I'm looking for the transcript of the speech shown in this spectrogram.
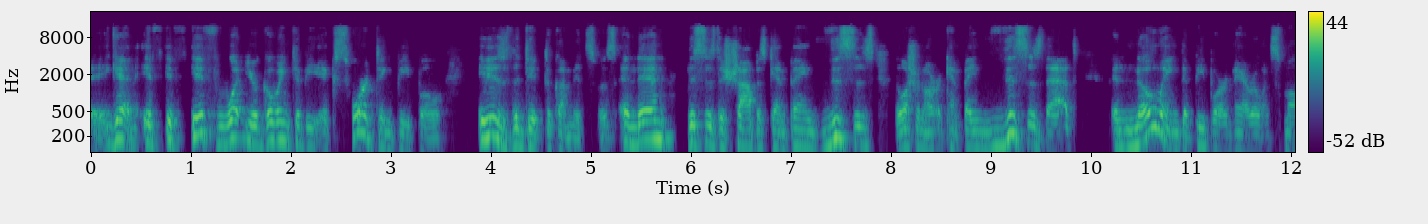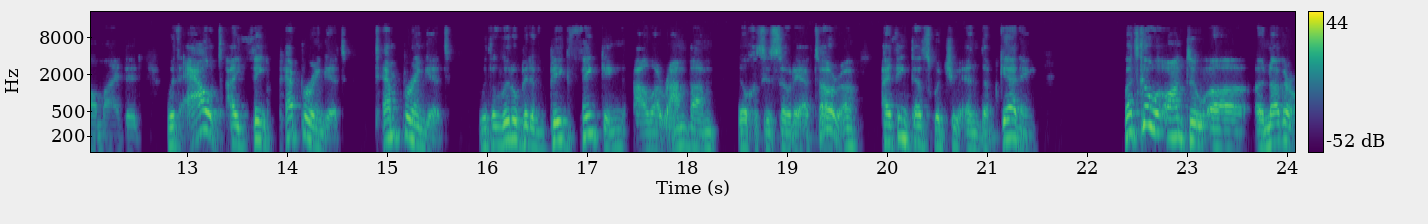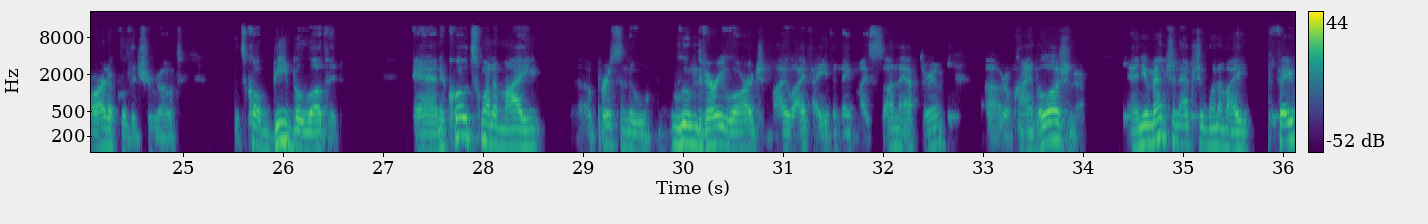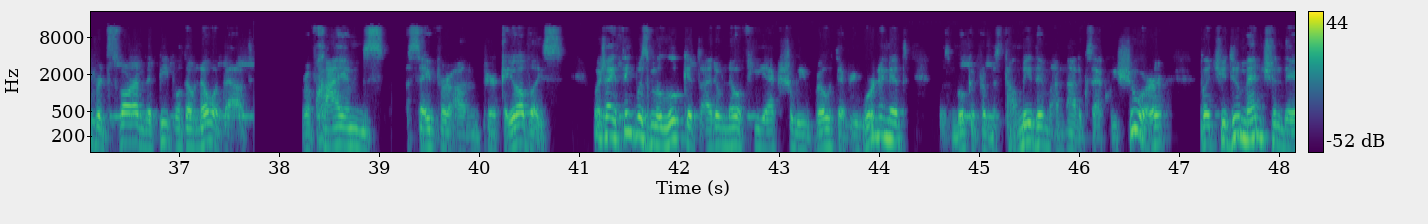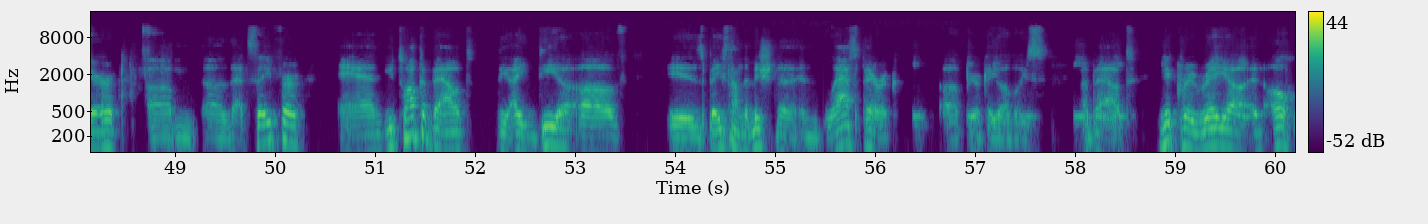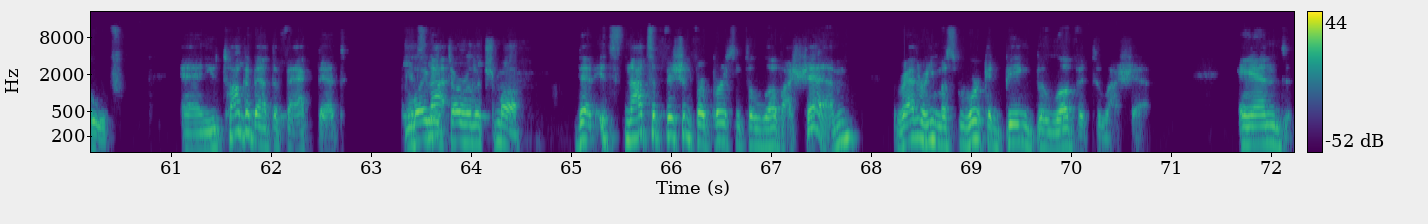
Again, if if if what you're going to be exhorting people is the Diptycha mitzvahs, and then this is the Shabbos campaign, this is the Lashon Hara campaign, this is that, and knowing that people are narrow and small-minded, without I think peppering it, tempering it with a little bit of big thinking, a la Rambam Ilchas Torah, I think that's what you end up getting. Let's go on to uh, another article that you wrote. It's called Be Beloved. And it quotes one of my, a person who loomed very large in my life. I even named my son after him, uh, Rav Chaim Volozhiner. And you mentioned actually one of my favorite svarim that people don't know about, Rav Chaim's Sefer on Pirkei Avos, which I think was Malukit. I don't know if he actually wrote every word in it. It was Malukit from his Talmidim. I'm not exactly sure. But you do mention there um, uh, that Sefer, and you talk about the idea of is based on the Mishnah in last parak of Pirkei Avos about Nikre Reya and Ahuv. And you talk about the fact that it's not, that it's not sufficient for a person to love Hashem, rather he must work at being beloved to Hashem. And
